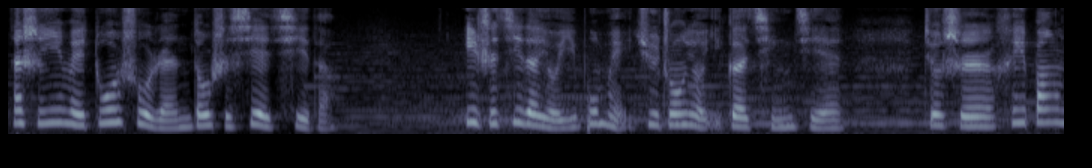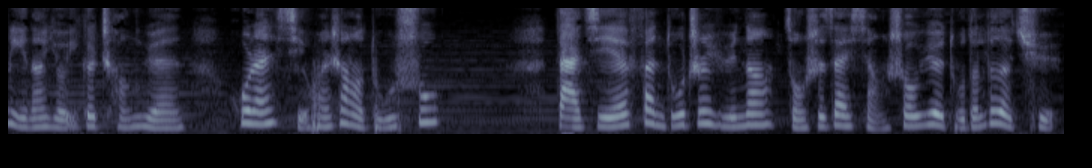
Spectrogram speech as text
那是因为多数人都是泄气的。一直记得有一部美剧中有一个情节，就是黑帮里呢有一个成员忽然喜欢上了读书，打劫贩毒之余呢，总是在享受阅读的乐趣。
